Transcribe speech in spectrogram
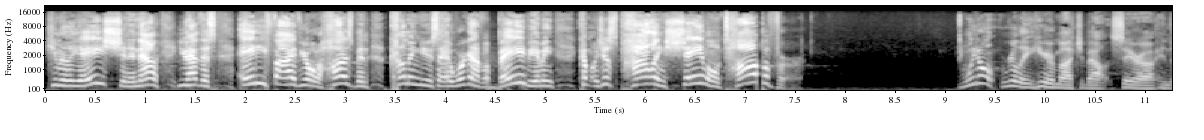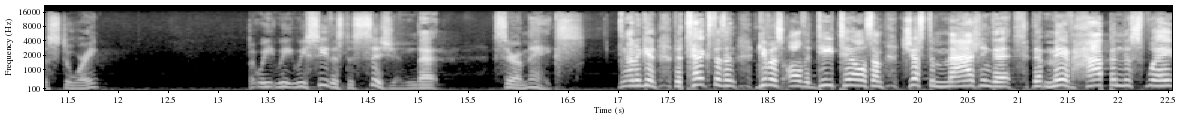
humiliation. And now you have this 85 year old husband coming to you and saying, We're going to have a baby. I mean, come on, just piling shame on top of her. We don't really hear much about Sarah in the story, but we, we, we see this decision that Sarah makes. And again, the text doesn't give us all the details. I'm just imagining that that may have happened this way.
